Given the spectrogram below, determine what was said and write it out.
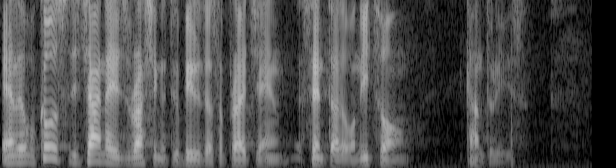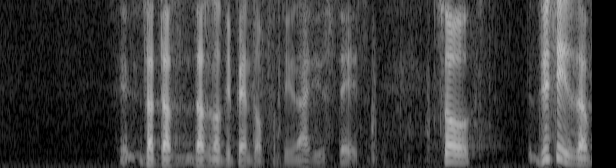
And of course, China is rushing to build a supply chain centered on its own countries. That does, does not depend on the United States. So this is a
